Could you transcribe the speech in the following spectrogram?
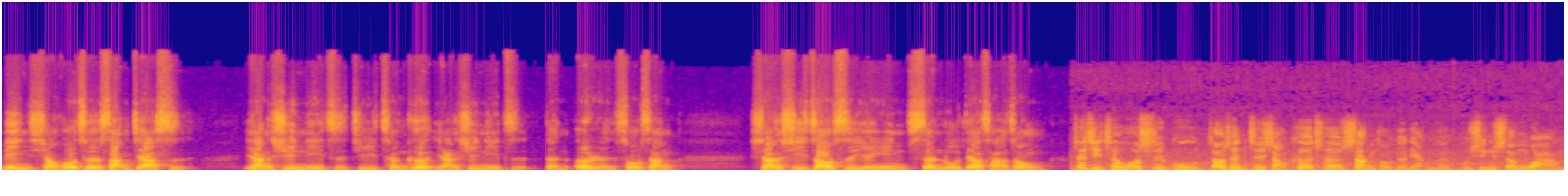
另小货车上驾驶杨姓女子及乘客杨姓女子等二人受伤。详细肇事原因深入调查中。这起车祸事故造成至小客车上头的两人不幸身亡，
